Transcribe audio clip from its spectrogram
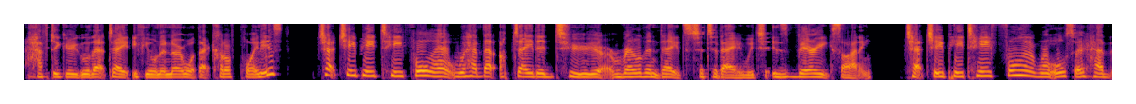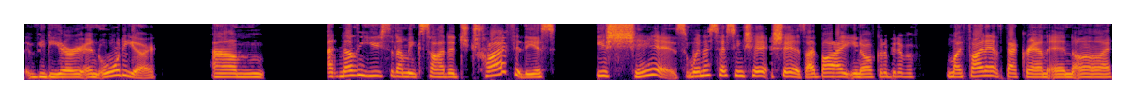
Have to Google that date if you want to know what that cutoff point is. ChatGPT 4 will have that updated to relevant dates to today, which is very exciting. ChatGPT 4 will also have video and audio. Um, another use that I'm excited to try for this is shares. When assessing shares, I buy, you know, I've got a bit of a, my finance background and I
